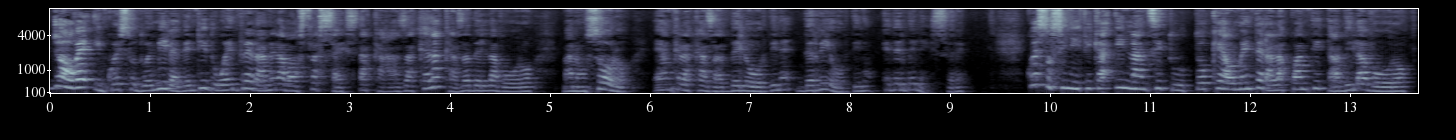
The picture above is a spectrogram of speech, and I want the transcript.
Giove in questo 2022 entrerà nella vostra sesta casa, che è la casa del lavoro, ma non solo, è anche la casa dell'ordine, del riordino e del benessere. Questo significa innanzitutto che aumenterà la quantità di lavoro,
